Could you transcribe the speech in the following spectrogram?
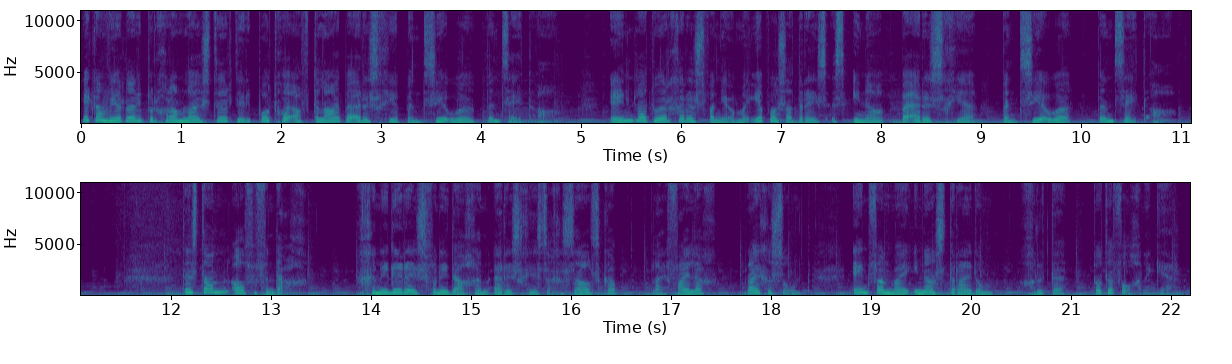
Jy kan weer na die program luister deur die potgooi af te laai by rsg.co.za. En laat hoor gerus van jou. My e-posadres is ina@rsg.co.za. Dis dan al vir vandag. Geniet die res van die dag in RSG se geselskap. Bly veilig, bly gesond en van my Ina Strydom groete tot 'n volgende keer.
